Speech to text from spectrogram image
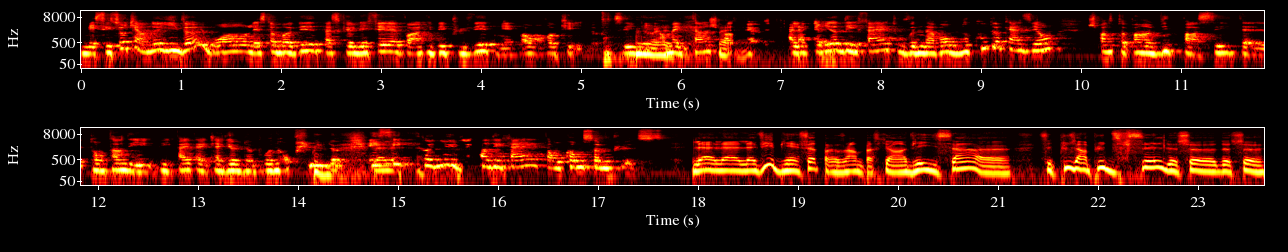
mais c'est sûr qu'il y en a, ils veulent boire l'estomac vide parce que l'effet va arriver plus vite. Mais bon, ok. Là, En même temps, je pense qu'à la période des fêtes où vous en avez beaucoup d'occasions, je pense que tu n'as pas envie de passer ton temps des, des, fêtes avec la gueule de bois non plus. Là. Et c'est connu, le temps des fêtes, on consomme plus. La, la, la, vie est bien faite, par exemple, parce qu'en vieillissant, euh, c'est de plus en plus difficile de se de se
